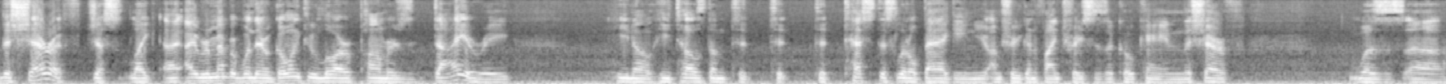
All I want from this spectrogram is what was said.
the sheriff just like I, I, remember when they were going through Laura Palmer's diary. You know, he tells them to to, to test this little baggie, and you, I'm sure you're going to find traces of cocaine. And the sheriff was uh,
